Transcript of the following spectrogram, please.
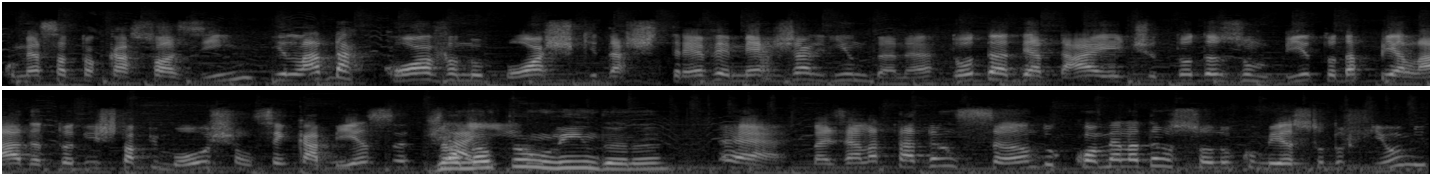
começa a tocar sozinho, e lá da cova no bosque das trevas emerge a linda, né? Toda deadite, toda zumbi, toda pelada, toda em stop motion, sem cabeça. Já não aí, tão linda, né? É, mas ela tá dançando como ela dançou no começo do filme,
